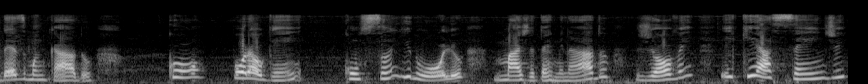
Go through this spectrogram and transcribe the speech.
desbancado com, por alguém com sangue no olho, mais determinado, jovem e que ascende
